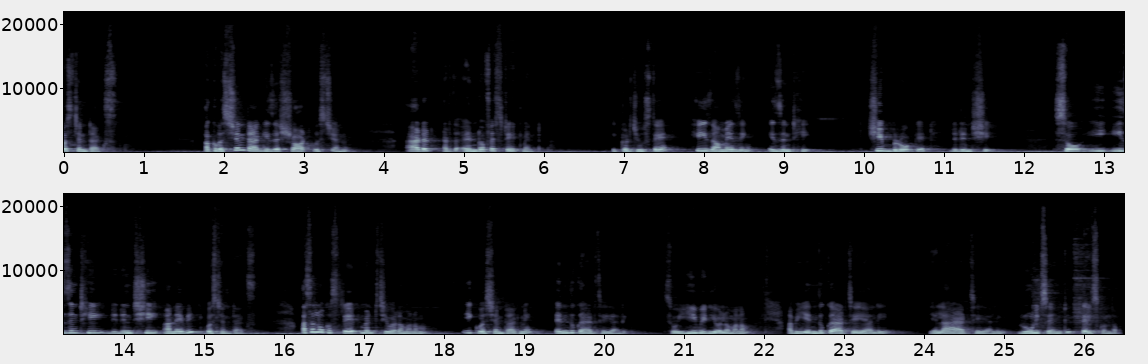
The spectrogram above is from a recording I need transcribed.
Question tags. A question tag is a short question added at the end of a statement. ఇక్కడ చూస్తే he is amazing isn't he she broke it didn't she so ఈ ఈజెంట్ హీ డిడింట్ షీ అనేవి క్వశ్చన్ ట్యాగ్స్ అసలు ఒక స్టేట్మెంట్ చివర మనం ఈ క్వశ్చన్ ట్యాగ్ని ఎందుకు యాడ్ చేయాలి? సో ఈ వీడియోలో మనం అవి ఎందుకు యాడ్ చేయాలి? ఎలా యాడ్ చేయాలి? రూల్స్ ఏంటి? తెలుసుకుందాం.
